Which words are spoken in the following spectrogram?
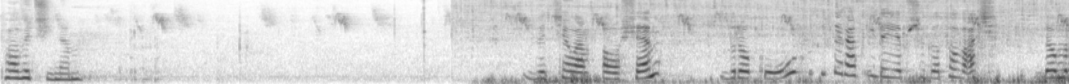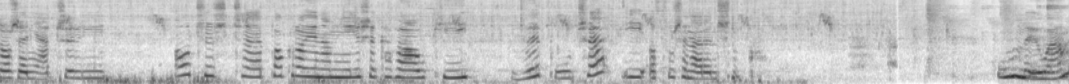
powycinam. Wycięłam 8 brokułów i teraz idę je przygotować do mrożenia, czyli oczyszczę, pokroję na mniejsze kawałki, wypłuczę i osuszę na ręczniku. Umyłam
